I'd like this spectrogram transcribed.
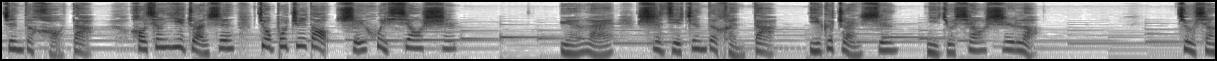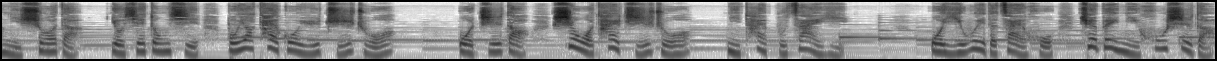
真的好大，好像一转身就不知道谁会消失。原来世界真的很大，一个转身你就消失了。就像你说的，有些东西不要太过于执着。我知道是我太执着，你太不在意。我一味的在乎，却被你忽视的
